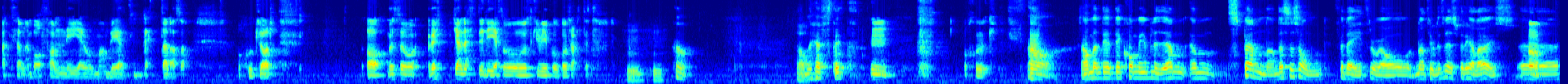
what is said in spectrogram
axlarna bara fall ner och man blev helt lättad alltså. Och sjukt glad. Ja, men så veckan efter det så skrev vi på kontraktet. Mm, mm. Ja. Ja, men häftigt. Mm. Och sjuk. Ja, ja men det, det kommer ju bli en, en spännande säsong för dig tror jag och naturligtvis för hela ÖIS. Ja. Eh,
